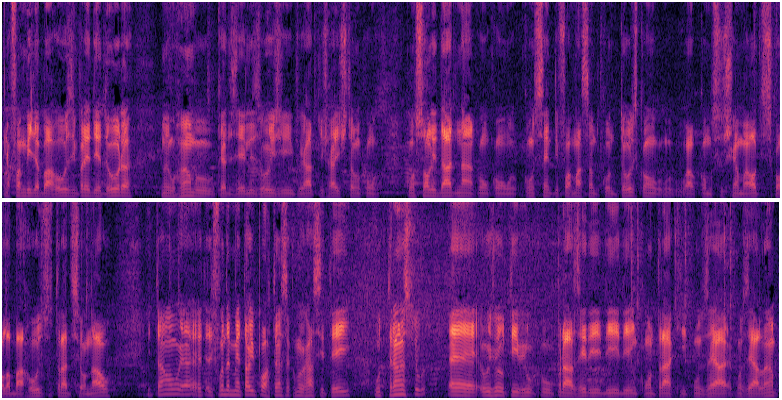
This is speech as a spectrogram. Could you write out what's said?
à família Barroso, empreendedora, no ramo, quer dizer, eles hoje já, já estão com, consolidados na, com, com, com o Centro de Formação de Condutores, com, como se chama, Autoescola Barroso, tradicional. Então, é, é de fundamental importância, como eu já citei, o trânsito. É, hoje eu tive o, o prazer de, de, de, encontrar aqui com o Zé, com Zé Alampo,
